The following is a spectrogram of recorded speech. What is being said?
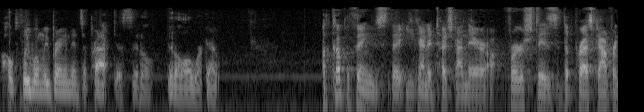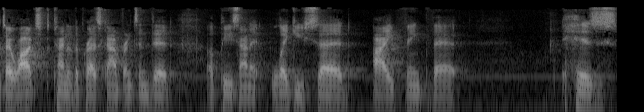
hopefully, when we bring it into practice, it'll it'll all work out. A couple things that you kind of touched on there. First is the press conference. I watched kind of the press conference and did a piece on it. Like you said, I think that his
